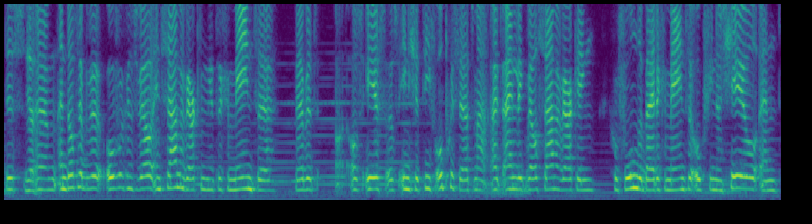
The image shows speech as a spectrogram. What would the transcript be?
Dus, ja. um, en dat hebben we overigens wel in samenwerking met de gemeente. We hebben het als eerst als initiatief opgezet, maar uiteindelijk wel samenwerking gevonden bij de gemeente, ook financieel. En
